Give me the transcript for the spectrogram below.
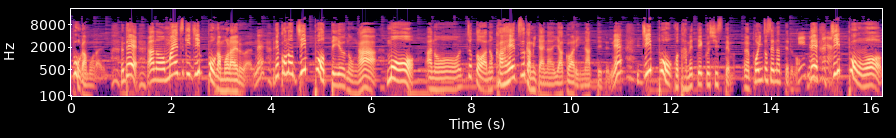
ポーがもらえる。で、あの、毎月ジッポーがもらえるわよね。で、このジッポーっていうのが、もう、あのーちょっとあの、貨幣通貨みたいな役割になっててね。ジッポーをこう貯めていくシステム。うんポイント制になってるの。でジッポーを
